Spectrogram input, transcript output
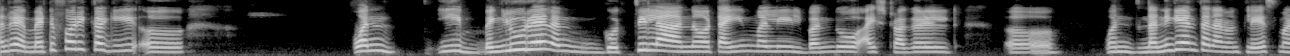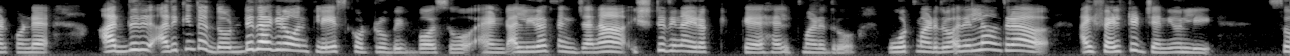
ಅಂದರೆ ಮೆಟಫಾರಿಕ್ ಆಗಿ ಒಂದು ಈ ಬೆಂಗಳೂರೇ ನನ್ಗೆ ಗೊತ್ತಿಲ್ಲ ಅನ್ನೋ ಟೈಮಲ್ಲಿ ಇಲ್ಲಿ ಬಂದು ಐ ಸ್ಟ್ರಗಲ್ಡ್ ಒಂದು ನನಗೆ ಅಂತ ನಾನು ಒಂದು ಪ್ಲೇಸ್ ಮಾಡಿಕೊಂಡೆ. ಅದ್ರ ಅದಕ್ಕಿಂತ ದೊಡ್ಡದಾಗಿರೋ ಒಂದು ಪ್ಲೇಸ್ ಕೊಟ್ಟರು ಬಿಗ್ ಬಾಸು ಆ್ಯಂಡ್ ಅಲ್ಲಿರೋಕ್ಕೆ ನಂಗೆ ಜನ ಇಷ್ಟು ದಿನ ಇರೋಕ್ಕೆ ಹೆಲ್ಪ್ ಮಾಡಿದ್ರು, ವೋಟ್ ಮಾಡಿದ್ರು, ಅದೆಲ್ಲ ಒಂಥರ I felt it genuinely. So,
